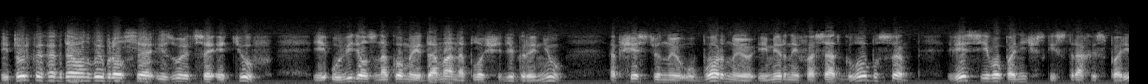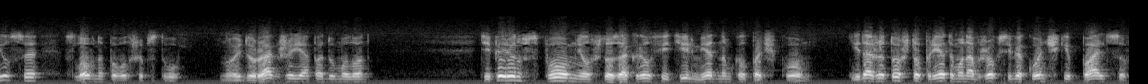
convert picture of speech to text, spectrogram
И только когда он выбрался из улицы Этюф и увидел знакомые дома на площади Греню, общественную уборную и мирный фасад глобуса, весь его панический страх испарился, словно по волшебству. «Ну и дурак же я», — подумал он. Теперь он вспомнил, что закрыл фитиль медным колпачком, и даже то, что при этом он обжег себе кончики пальцев.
